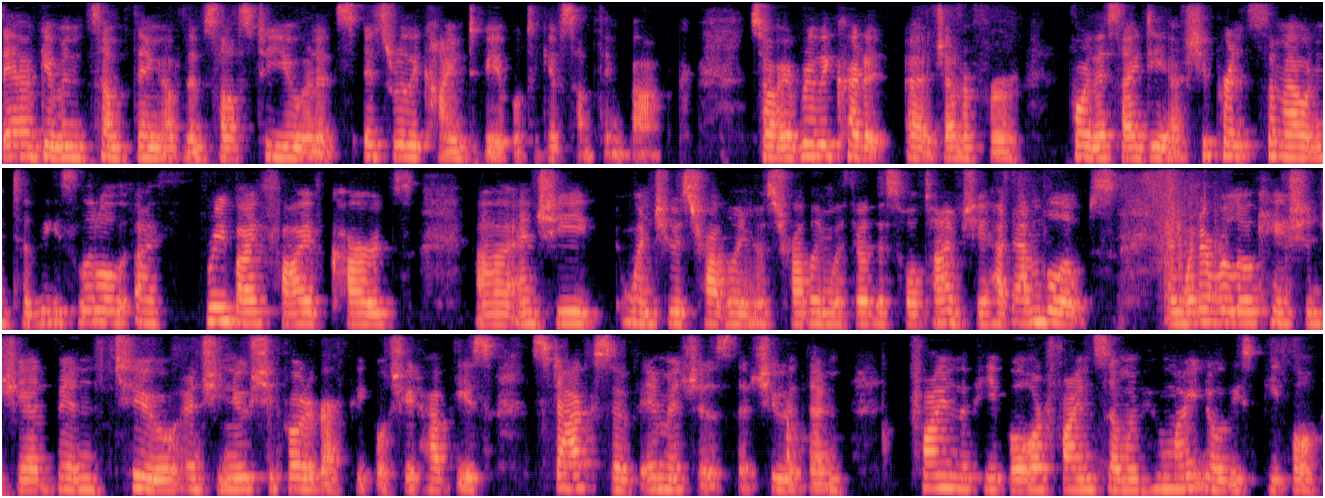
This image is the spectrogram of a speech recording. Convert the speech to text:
They have given something of themselves to you, and it's it's really kind to be able to give something back. So I really credit uh, Jennifer for this idea. She prints them out into these little uh, three by five cards. Uh, and she, when she was traveling, I was traveling with her this whole time. She had envelopes and whatever location she had been to, and she knew she photographed people, she'd have these stacks of images that she would then find the people or find someone who might know these people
